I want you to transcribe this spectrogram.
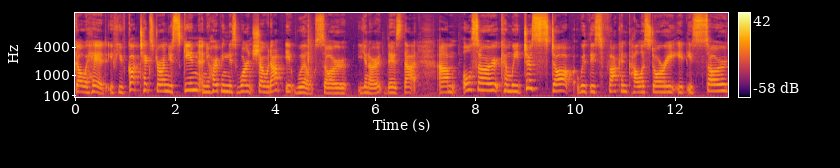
go ahead. If you've got texture on your skin and you're hoping this won't show it up, it will. So, you know, there's that. Um, also, can we just stop with this fucking color story? It is so,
